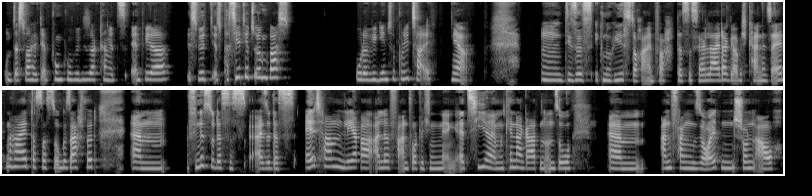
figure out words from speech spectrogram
Und das war halt der Punkt, wo wir gesagt haben, jetzt entweder es wird, es passiert jetzt irgendwas oder wir gehen zur Polizei. Ja. Mm, Dieses ignorierst doch einfach. Das ist ja leider, glaube ich, keine Seltenheit, dass das so gesagt wird. Ähm, findest du, dass es, also dass Eltern, Lehrer, alle verantwortlichen Erzieher im Kindergarten und so ähm, anfangen sollten, schon auch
